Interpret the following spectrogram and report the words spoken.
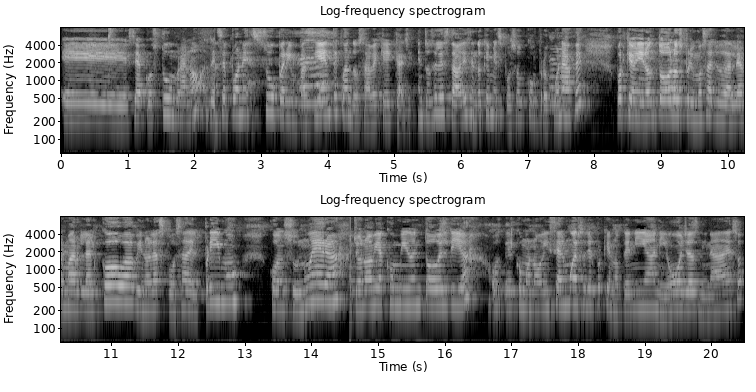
Eh, se acostumbra, ¿no? Se pone súper impaciente cuando sabe que hay calle. Entonces le estaba diciendo que mi esposo compró kunafe porque vinieron todos los primos a ayudarle a armar la alcoba, vino la esposa del primo, con su nuera. Yo no había comido en todo el día, eh, como no hice almuerzo ayer porque no tenía ni ollas ni nada de eso.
